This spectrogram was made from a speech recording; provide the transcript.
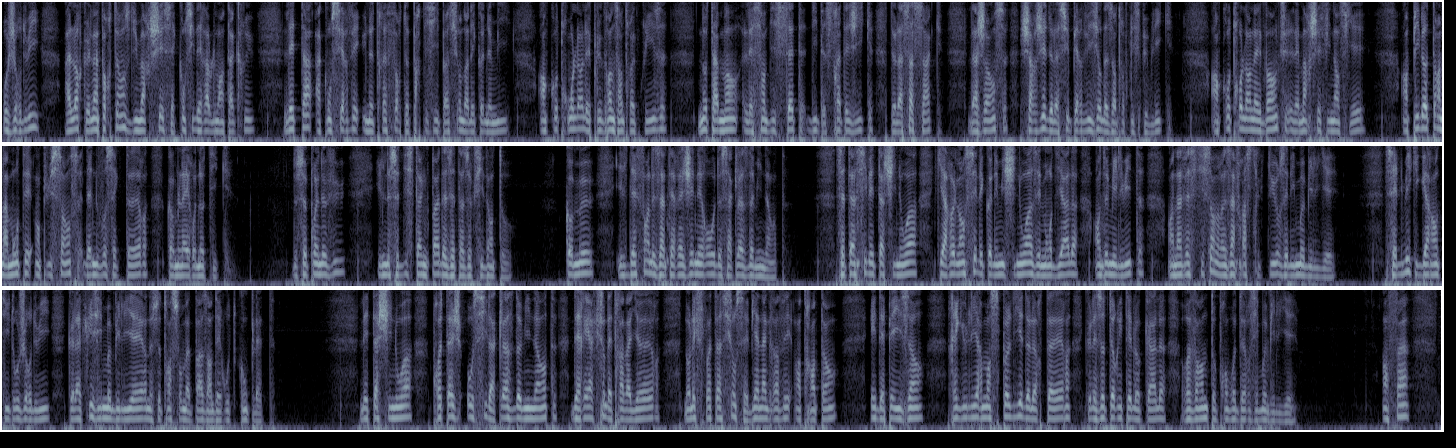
Aujourd'hui, alors que l'importance du marché s'est considérablement accrue, l'État a conservé une très forte participation dans l'économie en contrôlant les plus grandes entreprises, notamment les 117 dites stratégiques de la SASAC, l'agence chargée de la supervision des entreprises publiques, en contrôlant les banques et les marchés financiers, en pilotant la montée en puissance des nouveaux secteurs comme l'aéronautique. De ce point de vue, il ne se distingue pas des États occidentaux. Comme eux, il défend les intérêts généraux de sa classe dominante. C'est ainsi l'État chinois qui a relancé l'économie chinoise et mondiale en 2008 en investissant dans les infrastructures et l'immobilier. C'est lui qui garantit aujourd'hui que la crise immobilière ne se transforme pas en déroute complète. L'État chinois protège aussi la classe dominante des réactions des travailleurs, dont l'exploitation s'est bien aggravée en trente ans, et des paysans, régulièrement spoliés de leurs terres que les autorités locales revendent aux promoteurs immobiliers. Enfin,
